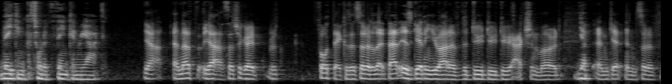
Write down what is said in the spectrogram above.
they can sort of think and react. Yeah, and that's yeah, such a great thought there because it's sort of like that is getting you out of the do do do action mode. Yep. And get and sort of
